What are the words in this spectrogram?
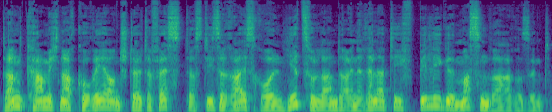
Dann kam ich nach Korea und stellte fest, dass diese Reisrollen hierzulande eine relativ billige Massenware sind.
